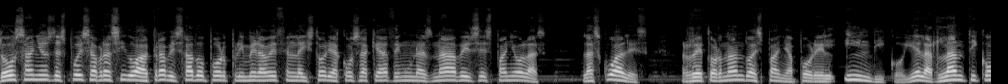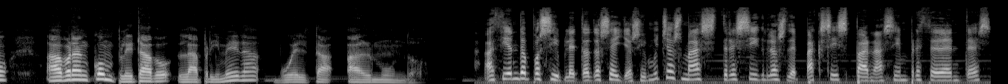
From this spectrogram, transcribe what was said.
Dos años después habrá sido atravesado por primera vez en la historia, cosa que hacen unas naves españolas, las cuales, retornando a España por el Índico y el Atlántico, habrán completado la primera vuelta al mundo. Haciendo posible todos ellos y muchos más tres siglos de pax hispana sin precedentes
